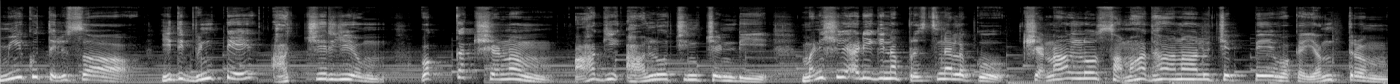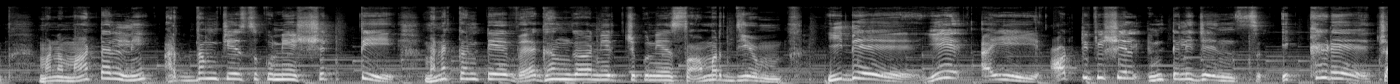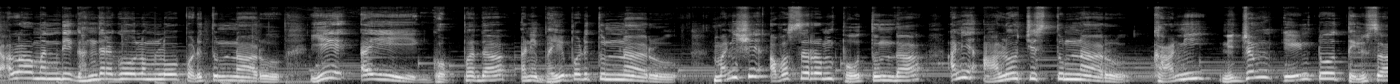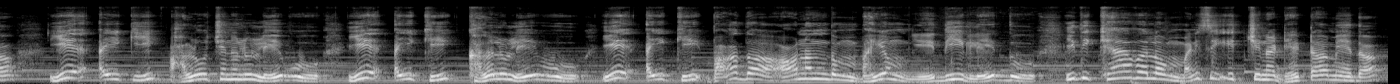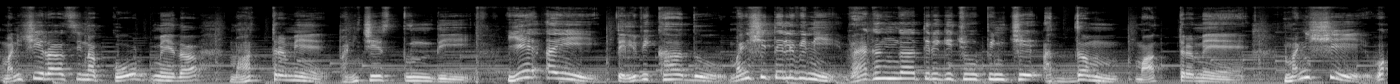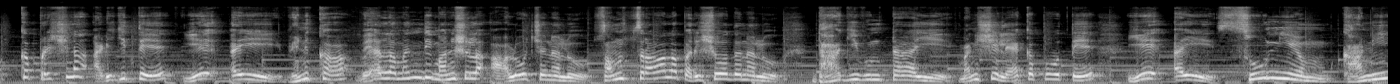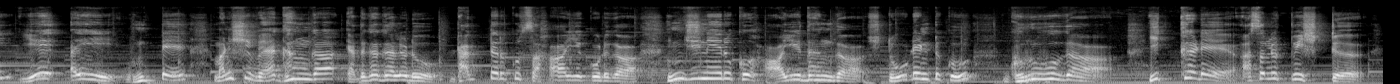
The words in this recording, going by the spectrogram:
మీకు తెలుసా? ఇది వింటే ఆశ్చర్యం. ఒక్క క్షణం ఆగి ఆలోచించండి. మనిషి అడిగిన ప్రశ్నలకు క్షణాల్లో సమాధానాలు చెప్పే ఒక యంత్రం. మన మాటల్ని అర్థం చేసుకునే శక్తి మనకంటే వేగంగా నేర్చుకునే సామర్థ్యం. ఇదే ఏఐ ఆర్టిఫిషియల్ ఇంటెలిజెన్స్ ఇక్కడే చాలామంది గందరగోళంలో పడుతున్నారు. ఏఐ గొప్పదా అని భయపడుతున్నారు. మనిషి అవసరం పోతుందా అని ఆలోచిస్తున్నారు. కానీ నిజం ఏంటో తెలుసా? ఏఐకి ఆలోచనలు లేవు. ఏఐకి కలలు లేవు. ఏఐకి బాధ ఆనందం భయం ఏదీ లేదు. ఇది కేవలం మనిషి ఇచ్చిన డేటా మీద మనిషి రాసిన కోడ్ మీద మాత్రమే పనిచేస్తుంది. ఏఐ తెలివి కాదు. మనిషి తెలివిని వేగంగా తిరిగి చూపించే అద్దం మాత్రమే. మనిషి ఒక్క ప్రశ్న అడిగితే ఏఐ వెనుక వేల మంది మనుషుల ఆలోచనలు సంవత్సరాల పరిశోధనలు దాగి ఉంటాయి. మనిషి లేకపోతే ఏఐ శూన్యం కానీ ఏఐ ఉంటే మనిషి వేగంగా ఎదగగలడు. డాక్టర్కు సహాయకుడుగా ఇంజనీరుకు ఆయుధంగా స్టూడెంట్కు గురువుగా ఇక్కడే అసలు ట్విస్ట్.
